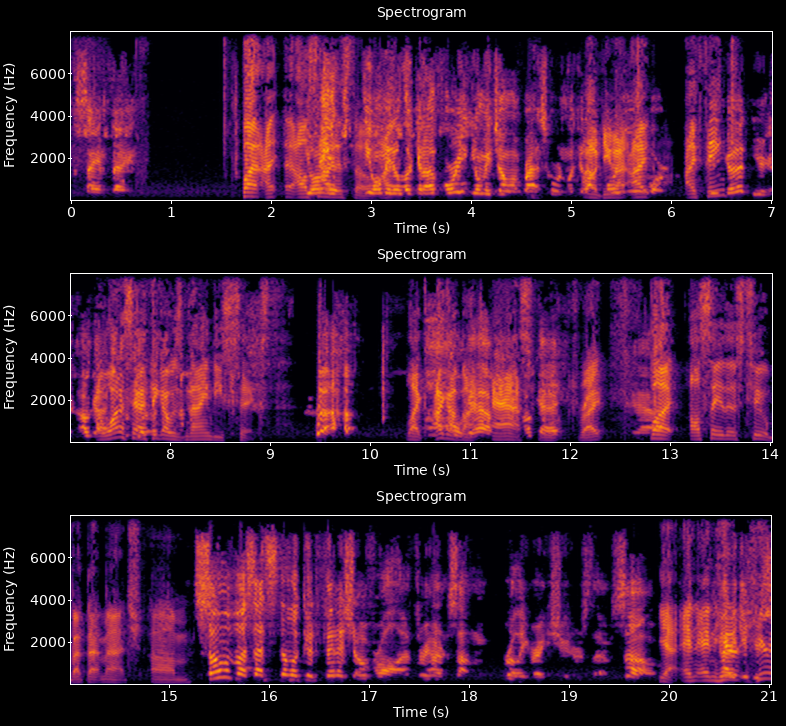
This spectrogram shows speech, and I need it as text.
the same thing. But I, I'll say me, this though. do you want me I, to look it up for you? You want me to jump on PractiScore and look it Oh, up dude, for I- you? I you think good? You're okay. I want to say I think I was 96th. Like I got Oh, my yeah. ass Okay. whooped, right? Yeah. But I'll say this too about that match. Um, Some of us, that's still a good finish overall at 300 something really great shooters, though. So, yeah, and and here, here's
